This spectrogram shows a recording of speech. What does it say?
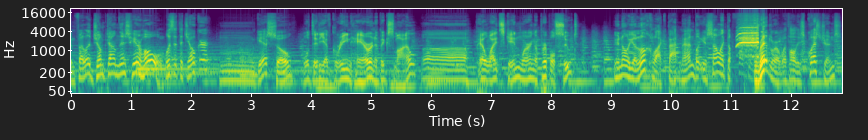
looking fella jumped down this here hole? Was it the Joker? Mm, guess so. Well, did he have green hair and a big smile? Uh, Pale white skin wearing a purple suit? you know, you look like Batman, but you sound like the Riddler with all these questions.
